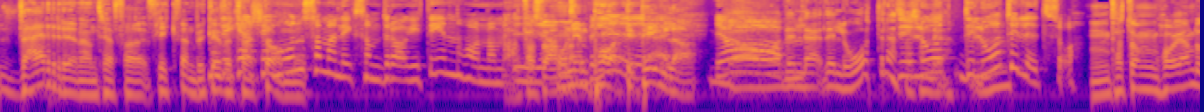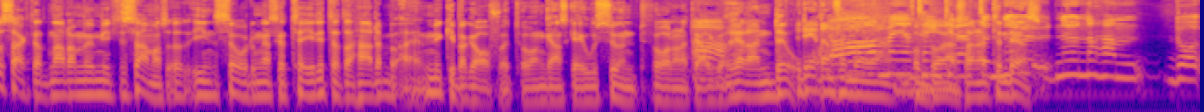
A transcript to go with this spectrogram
värre när han träffade flickvän. Brukar Men det kanske är hon som har liksom dragit in honom i fast att hon är en partypingla. Ja, Ja, det, lä- det låter nästan det, som lå- det. det låter ju lite så. Mm, fast de har ju ändå sagt att när de gick tillsammans så insåg de ganska tidigt att han hade mycket i bagaget och en ganska osunt förhållande till Ja. alkohol redan då. Redan från Ja, början. men jag Från början tänker att nu, nu när han, då,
